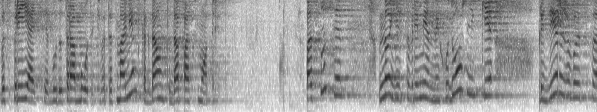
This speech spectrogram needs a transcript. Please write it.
восприятия будут работать в этот момент, когда он туда посмотрит. По сути, многие современные художники придерживаются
